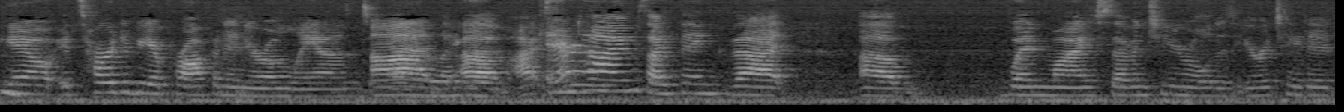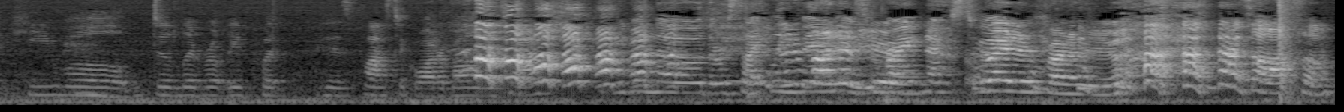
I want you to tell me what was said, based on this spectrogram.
you know it's hard to be a prophet in your own land. I and, like um, I, sometimes I think that um, when my 17 year old is irritated, he will deliberately put his plastic water bottle in the trash, even though the recycling bin is you. right next to right it. Right in front of you. That's awesome.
